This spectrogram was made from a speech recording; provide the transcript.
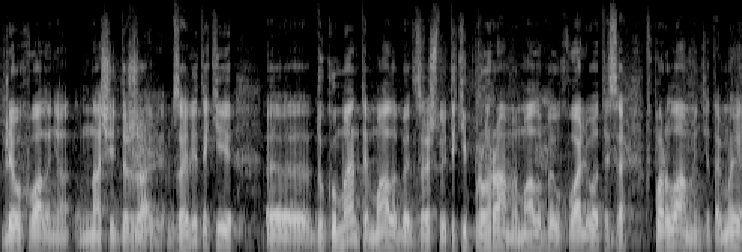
для ухвалення в нашій державі. Взагалі такі е, документи мали би, зрештою, такі програми мали би ухвалюватися в парламенті. Та ми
